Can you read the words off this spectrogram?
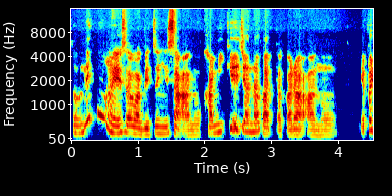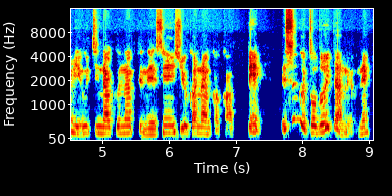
そう、猫の餌は別にさ、あの、紙系じゃなかったから、あの、やっぱりうちなくなってね、先週かなんか買って、ですぐ届いたのよね。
